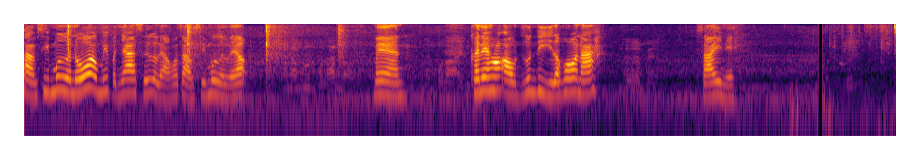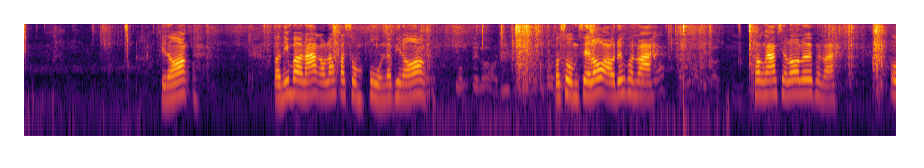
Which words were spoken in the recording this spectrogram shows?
สามสี่หมื่นโอ้ยมีปัญญาซื้อแล้วเพราะสามสี่หมื่นแล้วเขานำรุ่นโบราณเนาะแมนรุ่นโบราณแค่นี้เขาเอารุ่นดีแล้วพ่อนะเออแม่ไซส์นี่พี่น้อง ตอนนี้เบานะกำลังผสมปูนแล้วพี่น้องจมเซโร่ดีผสมเซโร่เอาเด้วยเพิ่นว่าทองน้ำเซโร่เลยเพิ่นว่าโอ้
